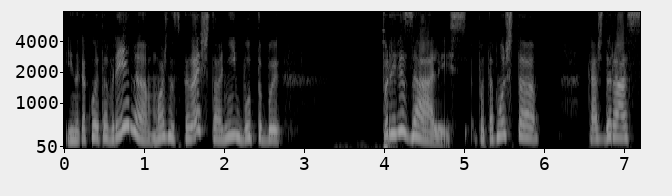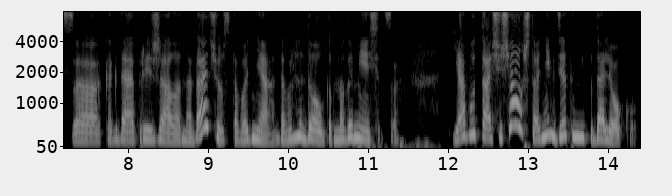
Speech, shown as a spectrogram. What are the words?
И на какое-то время можно сказать, что они будто бы привязались, потому что каждый раз, э, когда я приезжала на дачу с того дня, довольно долго, много месяцев, я будто ощущала, что они где-то неподалеку.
